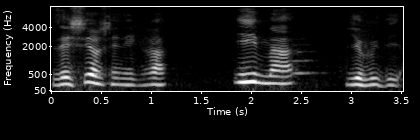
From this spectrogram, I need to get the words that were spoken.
זה שיר שנקרא אימא יהודיה.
